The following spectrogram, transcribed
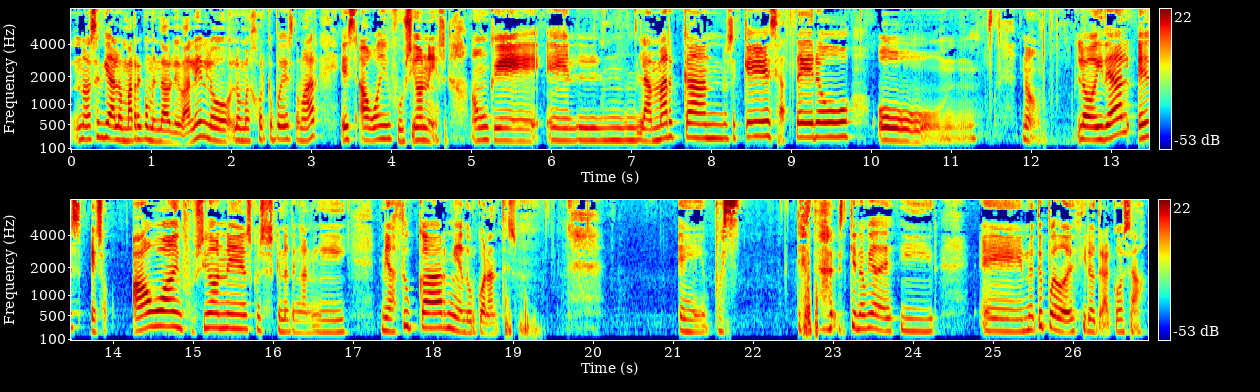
no sería lo más recomendable, ¿vale? Lo, mejor que puedes tomar es agua de infusiones. Aunque el, la marca no sé qué sea cero o... No, lo ideal es eso. Agua, infusiones, cosas que no tengan ni, ni azúcar ni edulcorantes. Eh, pues es que no voy a decir eh, no te puedo decir otra cosa.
